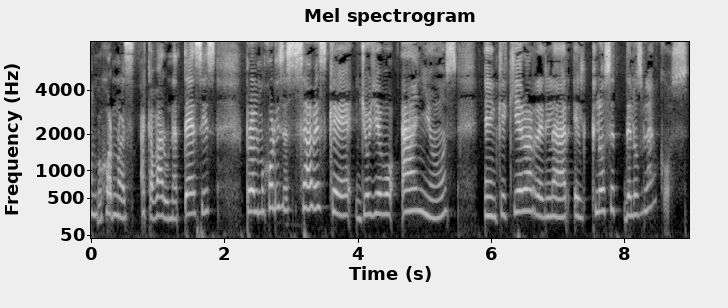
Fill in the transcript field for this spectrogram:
A lo mejor no es acabar una tesis, pero a lo mejor dices, sabes que yo llevo años en que quiero arreglar el closet de los blancos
